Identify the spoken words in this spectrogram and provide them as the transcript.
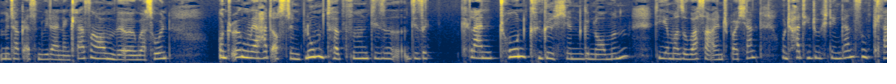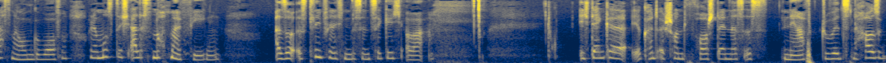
Mittagessen wieder in den Klassenraum, will irgendwas holen. Und irgendwer hat aus den Blumentöpfen diese, diese kleinen Tonkügelchen genommen, die immer so Wasser einspeichern, und hat die durch den ganzen Klassenraum geworfen. Und dann musste ich alles nochmal fegen. Also es klingt vielleicht ein bisschen zickig, aber ich denke, ihr könnt euch schon vorstellen, dass es nervt. Du willst nach Hause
